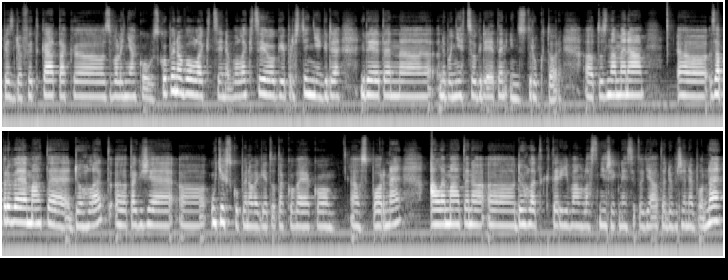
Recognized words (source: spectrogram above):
pěst do fitka, tak uh, zvolit nějakou skupinovou lekci nebo lekci jogy, prostě někde, kde je ten, uh, nebo něco, kde je ten instruktor. Uh, to znamená, za prvé máte dohled, takže u těch skupinovek je to takové jako sporné, ale máte na dohled, který vám vlastně řekne, jestli to děláte dobře nebo ne.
